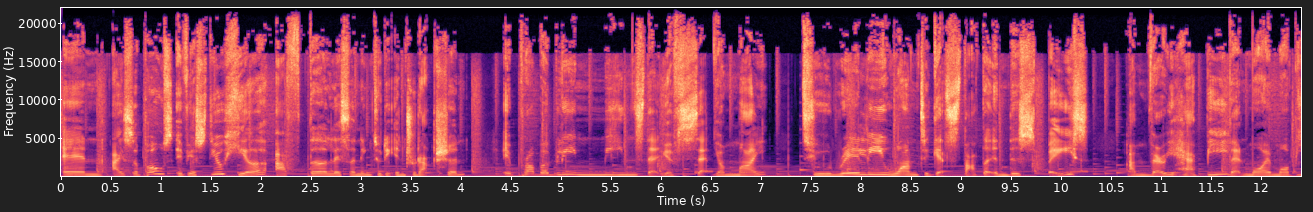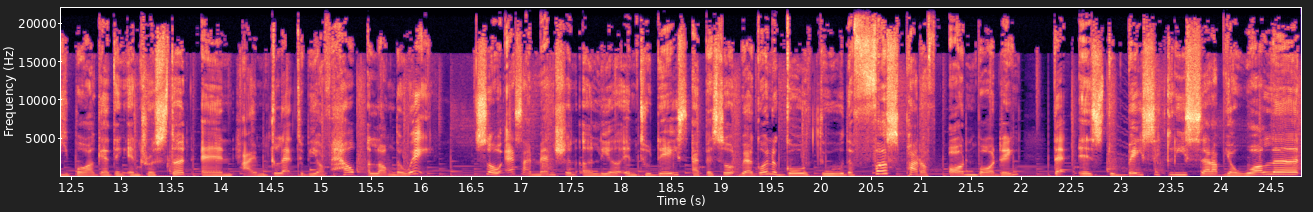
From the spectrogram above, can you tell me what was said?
And I suppose if you're still here after listening to the introduction, it probably means that you've set your mind to really want to get started in this space. I'm very happy that more and more people are getting interested, and I'm glad to be of help along the way. So, as I mentioned earlier in today's episode, we are going to go through the first part of onboarding that is to basically set up your wallet,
